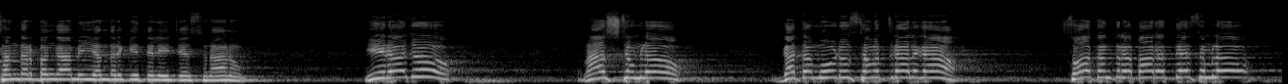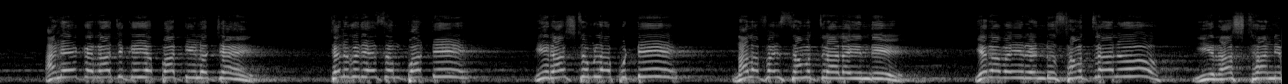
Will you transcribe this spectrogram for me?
సందర్భంగా మీ అందరికీ తెలియజేస్తున్నాను. ఈరోజు రాష్ట్రంలో గత మూడు సంవత్సరాలుగా స్వాతంత్ర భారతదేశంలో అనేక రాజకీయ పార్టీలు వచ్చాయి. తెలుగుదేశం పార్టీ ఈ రాష్ట్రంలో పుట్టి నలభై సంవత్సరాలైంది. ఇరవై రెండు సంవత్సరాలు ఈ రాష్ట్రాన్ని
